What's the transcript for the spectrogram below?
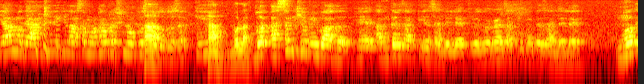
यामध्ये आणखी देखील असा मोठा प्रश्न. उपस्थित होतो सर की हा, बोला. ब- असंख्य विवाह हे आंतरजातीय झालेले आहेत वेगवेगळ्या जातीमध्ये झालेले आहेत. मग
